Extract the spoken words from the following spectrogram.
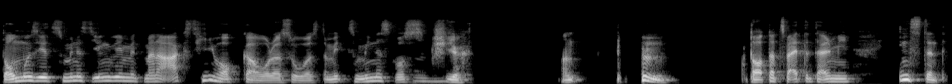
da muss ich jetzt zumindest irgendwie mit meiner Axt hinhocken oder sowas, damit zumindest was mhm. geschieht. Und da hat der zweite Teil mich instant,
